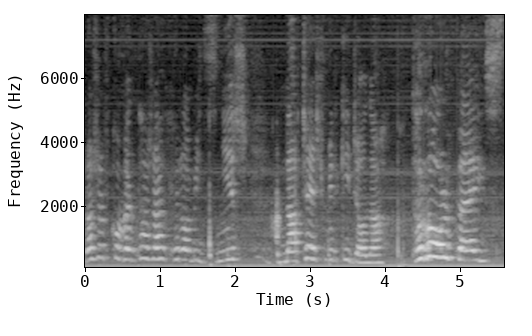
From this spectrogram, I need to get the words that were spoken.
Proszę w komentarzach robić zniż na cześć Milky Johna. Trollface.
